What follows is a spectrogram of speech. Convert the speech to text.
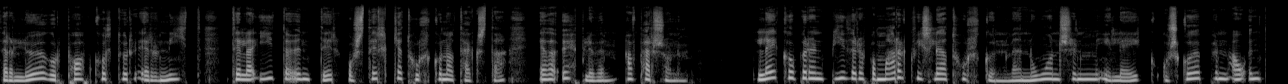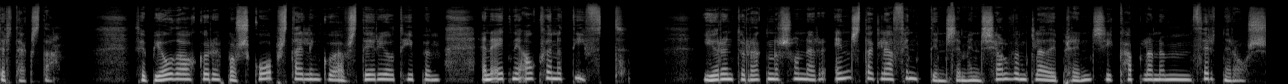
þegar lögur popkultur eru nýtt til að íta undir og styrkja tólkun á teksta eða upplifun af personum. Leikópurinn býður upp á margvíslega tólkun með núansunum í leik og sköpun á undirteksta. Þau bjóða okkur upp á skópstælingu af stereotypum en einni ákveðna dýft. Jörundur Ragnarsson er einstaklega fyndin sem hinn sjálfum gleði prins í kaplanum Þyrnirós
